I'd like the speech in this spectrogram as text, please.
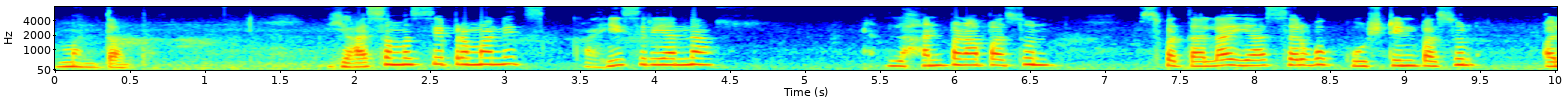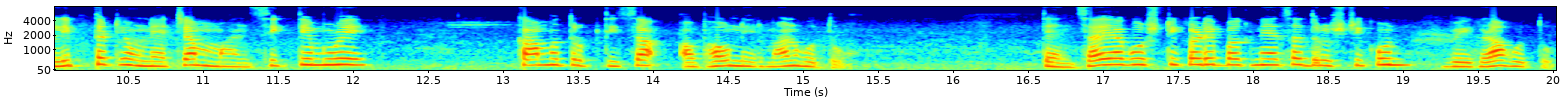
म्हणतात. ह्या समस्येप्रमाणेच काही स्त्रियांना लहानपणापासून स्वतःला या सर्व गोष्टींपासून अलिप्त ठेवण्याच्या मानसिकतेमुळे कामतृप्तीचा अभाव निर्माण होतो. त्यांचा या गोष्टीकडे बघण्याचा दृष्टिकोन वेगळा होतो.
